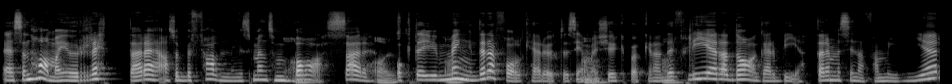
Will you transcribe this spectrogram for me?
Eh, Sen har man ju rättare, alltså befallningsmän som basar. Ja, just och det är ju mängder av folk här ute ser man i kyrkböckerna. Det är flera dagarbetare med sina familjer.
